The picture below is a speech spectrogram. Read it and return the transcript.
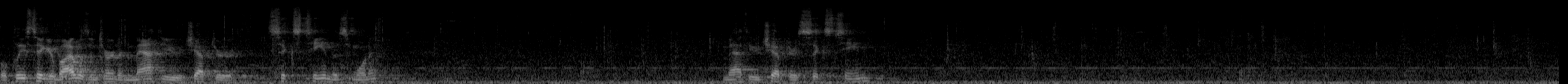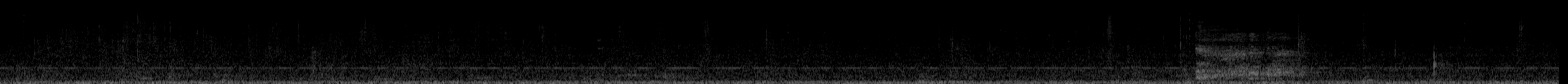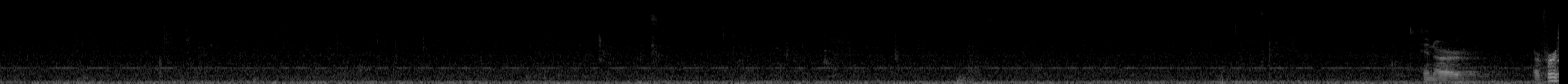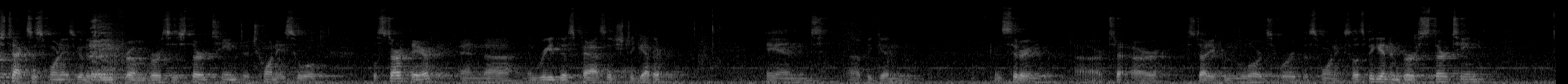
Well, please take your Bibles and turn to Matthew chapter 16 this morning. Matthew chapter 16. And our, our first text this morning is going to be from verses 13 to 20. So we'll, we'll start there and, uh, and read this passage together and uh, begin considering our, te- our study from the Lord's Word this morning. So let's begin in verse 13,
